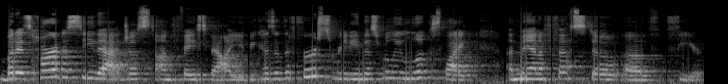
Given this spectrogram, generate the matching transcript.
But it's hard to see that just on face value because at the first reading, this really looks like a manifesto of fear.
